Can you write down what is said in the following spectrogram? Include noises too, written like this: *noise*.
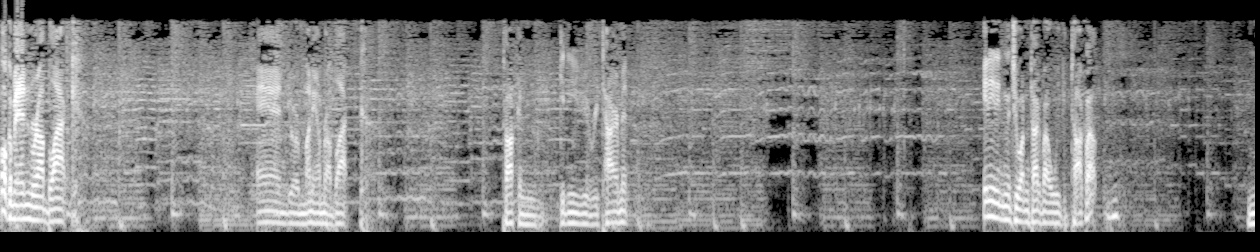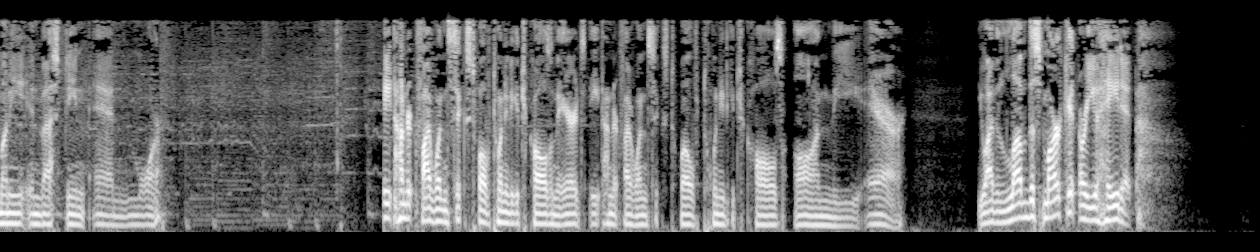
Welcome in, Rob Black. And your money, I'm Rob Black. Talking, getting you to retirement. Anything that you want to talk about, we could talk about. Money, investing, and more. 800 516 1220 to get your calls on the air. It's 800 516 1220 to get your calls on the air. You either love this market or you hate it.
